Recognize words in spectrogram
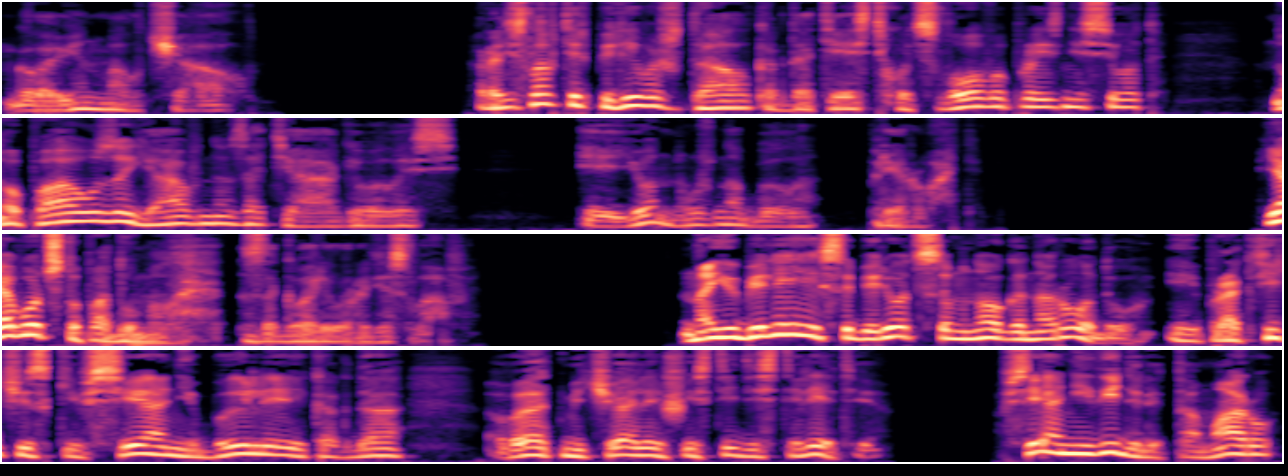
Головин молчал. Радислав терпеливо ждал, когда тесть хоть слово произнесет, но пауза явно затягивалась, и ее нужно было прервать. — Я вот что подумал, — заговорил Радислав. — На юбилее соберется много народу, и практически все они были, когда вы отмечали шестидесятилетие. Все они видели Тамару,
